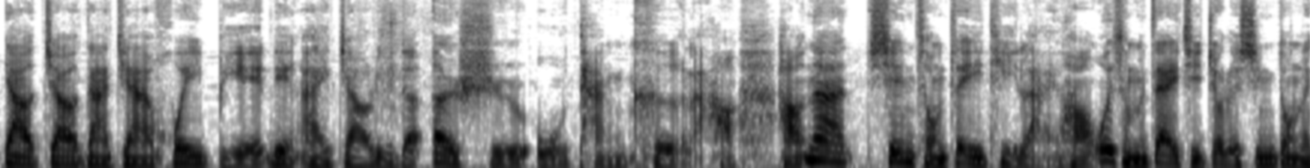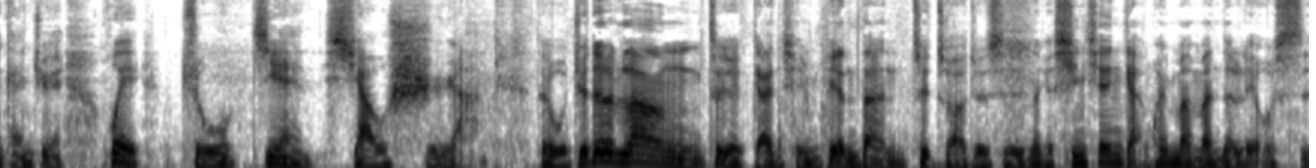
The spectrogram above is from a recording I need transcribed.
要教大家挥别恋爱焦虑的二十五堂课啦哈。好，那先从这一题来哈，为什么在一起久了心动的感觉会逐渐消失啊？对，我觉得让这个感情变淡，最主要就是那个新鲜感会慢慢的流失。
